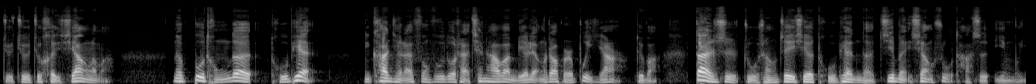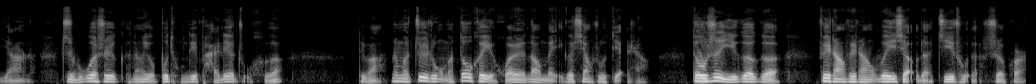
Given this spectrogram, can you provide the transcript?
就就就很像了吗？那不同的图片。你看起来丰富多彩、千差万别，两个照片不一样，对吧？但是组成这些图片的基本像素它是一模一样的，只不过是可能有不同的排列组合，对吧？那么最终我们都可以还原到每一个像素点上，都是一个个非常非常微小的基础的色块。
